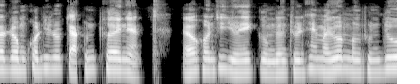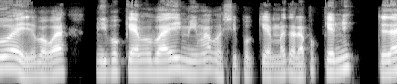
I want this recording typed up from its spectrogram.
ระดมคนที่รู้จักคุ้นเคยเนี่ย แล้วคนที่อยู่ในกลุ่มลงทุนให้มาร่วมลงทุนด้วยแล้วบอกว่ามีโปรแกรมเอาไว้มีมากกว่าสิบโปรแกรมแล้วแต่ละโปรแกรมนี้จะได้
